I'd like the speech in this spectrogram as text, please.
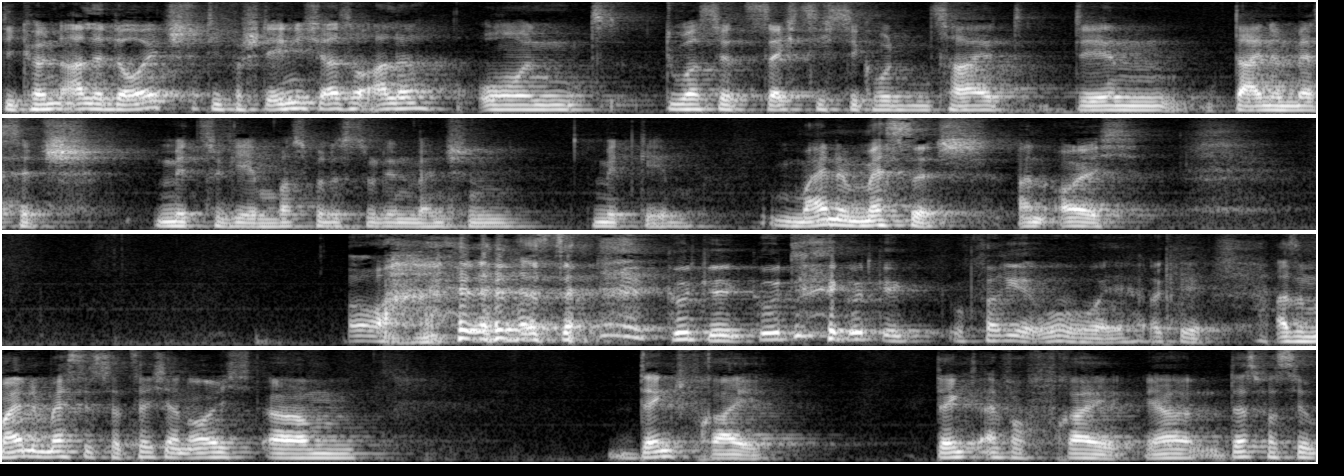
Die können alle Deutsch, die verstehen dich also alle und du hast jetzt 60 Sekunden Zeit, den, deine Message mitzugeben. Was würdest du den Menschen mitgeben? Meine Message an euch. Oh, das ist gut, gut, gut, gut pariert. Oh, okay. Also meine Message tatsächlich an euch, ähm, denkt frei. Denkt einfach frei. Ja, das, was ihr,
